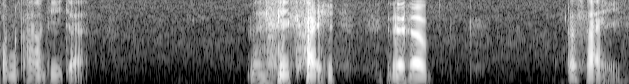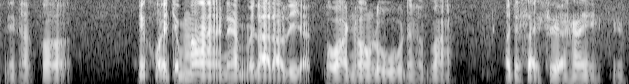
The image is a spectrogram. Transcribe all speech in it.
ค่อนข้างที่จะ ไม่ให้ใส่นะครับถ้าใส่นะครับ ก็ไม่ค่อยจะมานะครับ เวลาเราเรียกเพราะว่าน้องรู้นะครับว่าเราจะใส่เสื้อให้นะครับ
